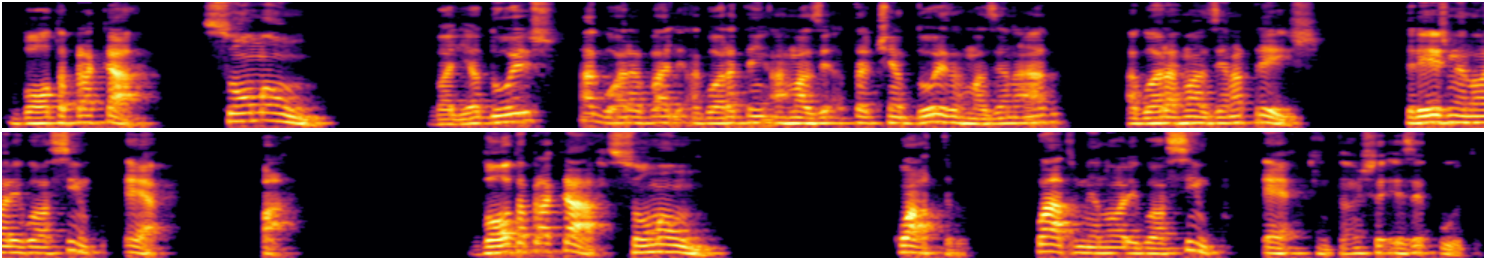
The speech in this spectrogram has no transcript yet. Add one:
Volta para cá, soma 1, valia 2, agora, vale, agora tem armazena, tá, tinha 2 armazenado, agora armazena 3. 3 menor ou igual a 5? É. Pá. Volta para cá, soma 1. 4. 4 menor ou igual a 5? É. Então executa.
